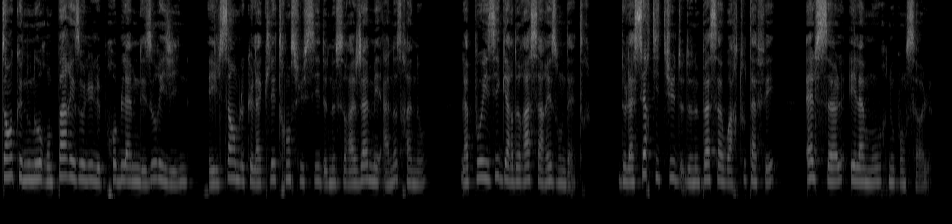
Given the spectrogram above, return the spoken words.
Tant que nous n'aurons pas résolu le problème des origines, et il semble que la clé translucide ne sera jamais à notre anneau, la poésie gardera sa raison d'être. De la certitude de ne pas savoir tout à fait, elle seule et l'amour nous consolent.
